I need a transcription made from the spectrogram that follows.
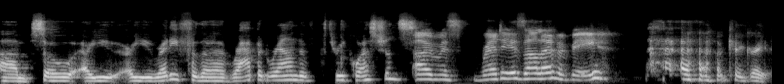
Um, so, are you are you ready for the rapid round of three questions? I'm as ready as I'll ever be. okay, great.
